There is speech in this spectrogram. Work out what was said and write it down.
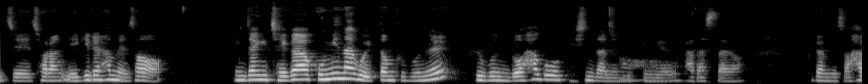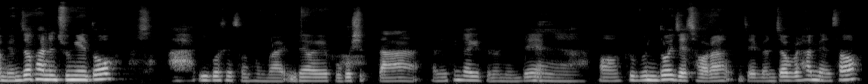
이제 저랑 얘기를 하면서 굉장히 제가 고민하고 있던 부분을 그분도 하고 계신다는 어. 느낌을 받았어요. 그러면서 아, 면접하는 중에도 아, 이곳에서 정말 일해 보고 싶다라는 생각이 들었는데 네. 어, 그분도 이제 저랑 이제 면접을 하면서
